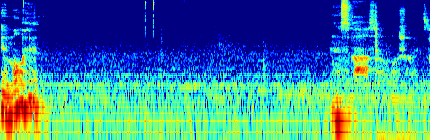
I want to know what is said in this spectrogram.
Immerhin. Ist also Scheiße.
